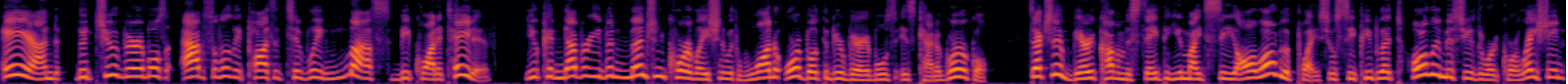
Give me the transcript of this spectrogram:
And the two variables absolutely positively must be quantitative. You can never even mention correlation with one or both of your variables is categorical. It's actually a very common mistake that you might see all over the place. You'll see people that totally misuse the word correlation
